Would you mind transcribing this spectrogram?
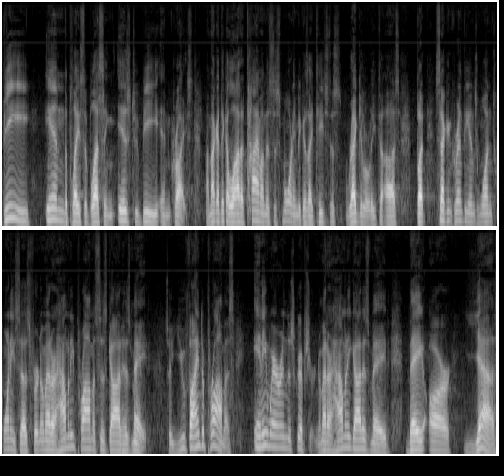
be in the place of blessing is to be in Christ. I'm not going to take a lot of time on this this morning because I teach this regularly to us, but 2 Corinthians 1:20 says for no matter how many promises God has made. So you find a promise anywhere in the scripture, no matter how many God has made, they are yes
